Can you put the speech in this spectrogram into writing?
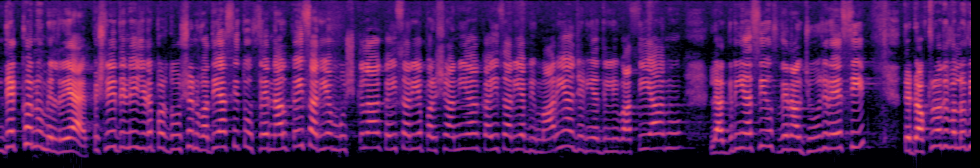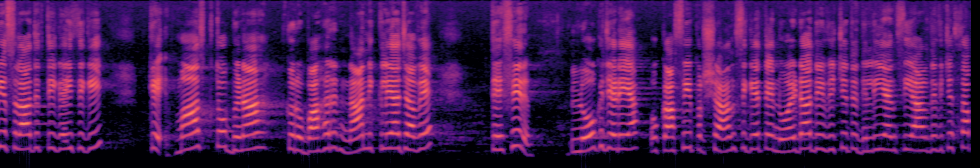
ਦੇਖਣ ਨੂੰ ਮਿਲ ਰਿਹਾ ਹੈ। ਪਿਛਲੇ ਦਿਨੀ ਜਿਹੜਾ ਪ੍ਰਦੂਸ਼ਣ ਵਧਿਆ ਸੀ ਤਾਂ ਉਸ ਦੇ ਨਾਲ ਕਈ ਸਾਰੀਆਂ ਮੁਸ਼ਕਲਾਂ, ਕਈ ਸਾਰੀਆਂ ਪਰੇਸ਼ਾਨੀਆਂ, ਕਈ ਸਾਰੀਆਂ ਬਿਮਾਰੀਆਂ ਜਿਹੜੀਆਂ ਦਿੱਲੀ ਵਾਸੀਆਂ ਨੂੰ ਲੱਗ ਰਹੀਆਂ ਸੀ ਉਸ ਦੇ ਨਾਲ ਜੂਝ ਰਹੇ ਸੀ ਤੇ ਡਾਕਟਰਾਂ ਦੇ ਵੱਲੋਂ ਵੀ ਇਹ ਸਲਾਹ ਦਿੱਤੀ ਗਈ ਸੀਗੀ ਕਿ ਮਾਸਕ ਤੋਂ ਬਿਨਾ ਘਰੋਂ ਬਾਹਰ ਨਾ ਨਿਕਲਿਆ ਜਾਵੇ ਤੇ ਫਿਰ ਲੋਕ ਜਿਹੜੇ ਆ, ਉਹ ਕਾਫੀ ਪਰੇਸ਼ਾਨ ਸੀਗੇ ਤੇ ਨੋਇਡਾ ਦੇ ਵਿੱਚ ਤੇ ਦਿੱਲੀ ਐਨਸੀਆਰ ਦੇ ਵਿੱਚ ਸਭ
